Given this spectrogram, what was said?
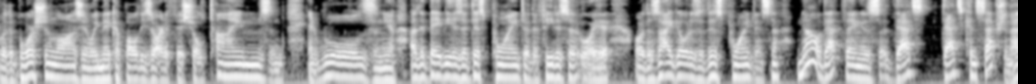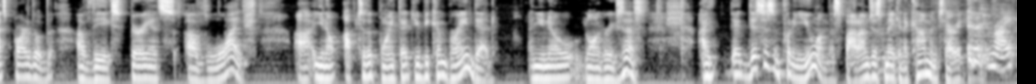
with abortion laws, you know, we make up all these artificial times and, and rules, and you know, uh, the baby is at this point, or the fetus, or or the zygote is at this point. point, and it's not. No, that thing is that's that's conception. That's part of the of the experience of life. Uh, you know, up to the point that you become brain dead and you no longer exist. I this isn't putting you on the spot. I'm just making a commentary. Right.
